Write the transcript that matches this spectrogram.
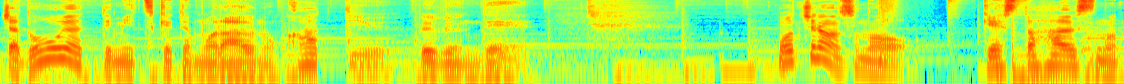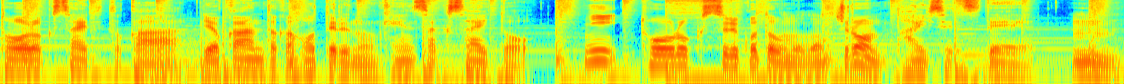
じゃあどうやって見つけてもらうのかっていう部分で、もちろんそのゲストハウスの登録サイトとか旅館とかホテルの検索サイトに登録することももちろん大切で、うん。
